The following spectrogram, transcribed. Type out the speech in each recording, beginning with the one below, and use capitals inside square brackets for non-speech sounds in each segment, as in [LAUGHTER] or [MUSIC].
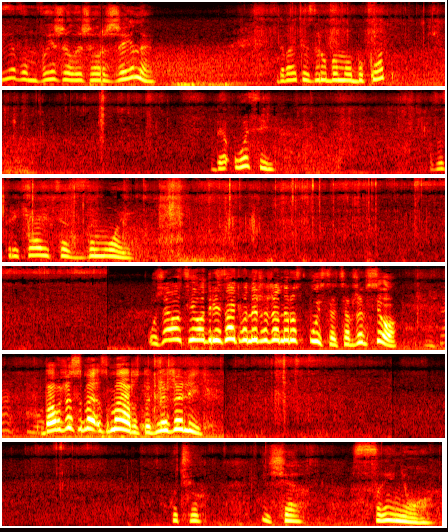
Дивом вижили жоржини. Давайте зробимо букет, де осінь зустрічається з зимою. Уже оці одрізати, вони ж вже не розпустяться, вже все. Да вже змерзнуть, не жаліть. Хочу іще синього.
